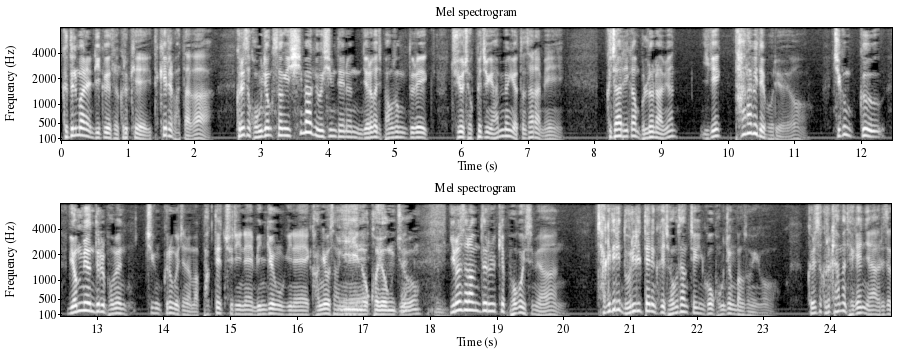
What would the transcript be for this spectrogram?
그들만의 리그에서 그렇게 특혜를 받다가 그래서 공정성이 심하게 의심되는 여러 가지 방송들의 주요 적폐 중에 한 명이었던 사람이 그 자리가 물러나면 이게 탄압이 돼 버려요. 지금 그 면면들을 보면 지금 그런 거 있잖아. 막 박대출이네, 민경욱이네, 강효상이네. 이인호 고용주. 음. 이런 사람들을 이렇게 보고 있으면 자기들이 누릴 때는 그게 정상적인 거 공정방송이고 그래서 그렇게 하면 되겠냐. 그래서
